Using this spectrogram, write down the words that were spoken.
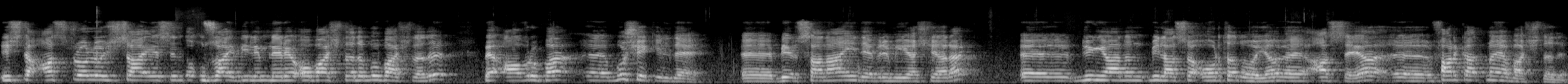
İşte astroloji sayesinde uzay bilimleri o başladı, bu başladı ve Avrupa e, bu şekilde e, bir sanayi devrimi yaşayarak e, dünyanın bilhassa Orta Doğu'ya ve Asya'ya e, fark atmaya başladı.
